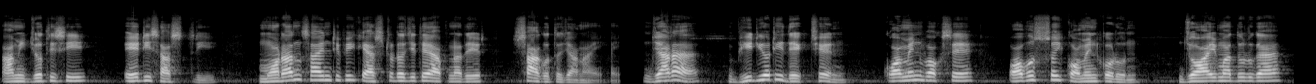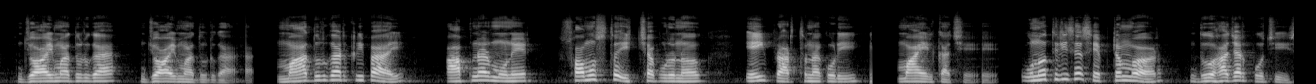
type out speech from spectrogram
আমি জ্যোতিষী এডি শাস্ত্রী, মডার্ন সায়েন্টিফিক অ্যাস্ট্রোলজিতে আপনাদের স্বাগত জানাই। যারা ভিডিওটি দেখছেন, কমেন্ট বক্সে অবশ্যই কমেন্ট করুন। জয় মা দুর্গা, জয় মা দুর্গা, জয় মা দুর্গা। মা দুর্গার কৃপায় আপনার মনের সমস্ত ইচ্ছা পূরণ হোক, এই প্রার্থনা করি মায়ের কাছে। উনত্রিশে সেপ্টেম্বর দু হাজার পঁচিশ,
